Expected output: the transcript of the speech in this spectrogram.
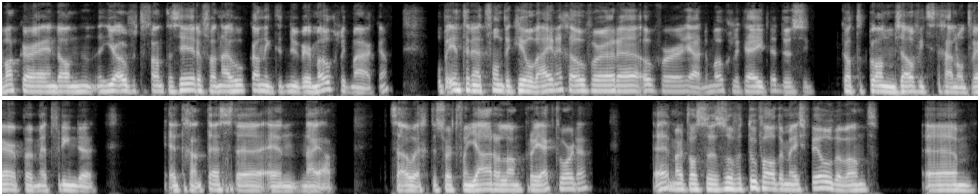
wakker en dan hierover te fantaseren van, nou, hoe kan ik dit nu weer mogelijk maken? op internet vond ik heel weinig over, over ja, de mogelijkheden. Dus ik, had het plan om zelf iets te gaan ontwerpen met vrienden. En te gaan testen. En nou ja, het zou echt een soort van jarenlang project worden. Maar het was alsof het toeval ermee speelde. Want um,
